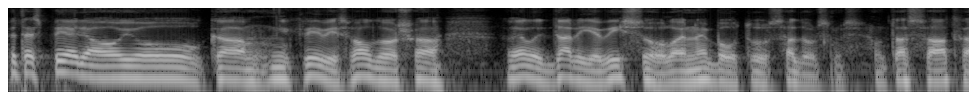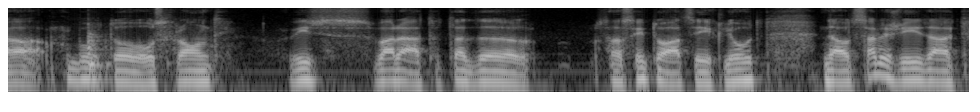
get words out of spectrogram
bet es pieļauju, ka Krievijas valdošā vēl darīja visu, lai nebūtu sadursmes. Un tas atkal būtu uz fronti. Viss varētu tad uh, tā situācija kļūtu daudz sarežģītāka.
